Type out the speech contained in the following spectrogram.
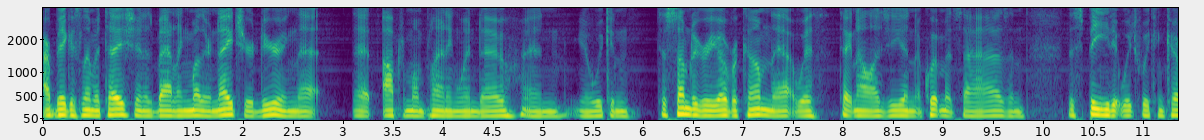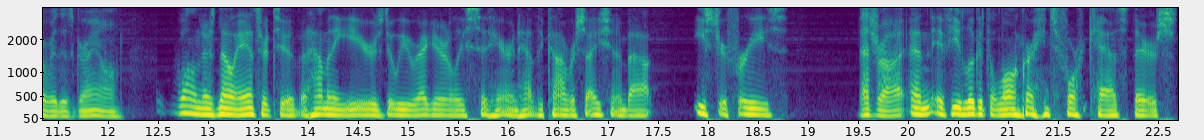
our biggest limitation is battling Mother Nature during that that optimum planting window. And you know, we can to some degree overcome that with technology and equipment size and the speed at which we can cover this ground. Well, and there's no answer to it, but how many years do we regularly sit here and have the conversation about Easter freeze? That's right. And if you look at the long range forecast, there's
